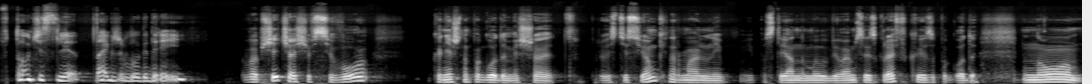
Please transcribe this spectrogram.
в том числе также благодаря ей. Вообще чаще всего, конечно, погода мешает провести съемки нормальные, и постоянно мы выбиваемся из графика из-за погоды. Но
